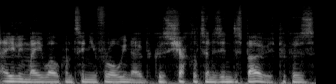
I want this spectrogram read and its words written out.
Ayling may well continue for all we know because Shackleton is indisposed because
